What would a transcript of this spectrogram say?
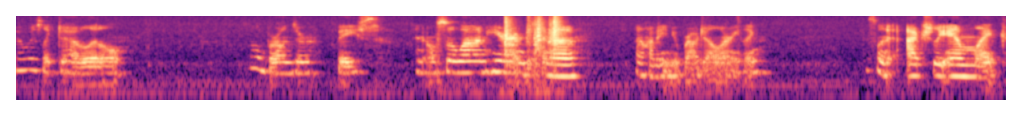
I always like to have a little, little bronzer base. And also while I'm here, I'm just gonna, I don't have any new brow gel or anything. This one actually am like,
